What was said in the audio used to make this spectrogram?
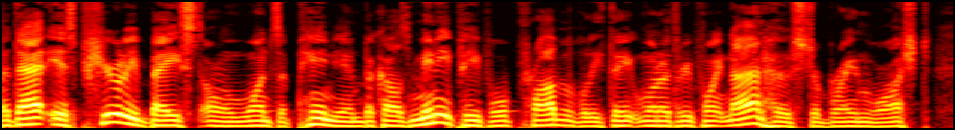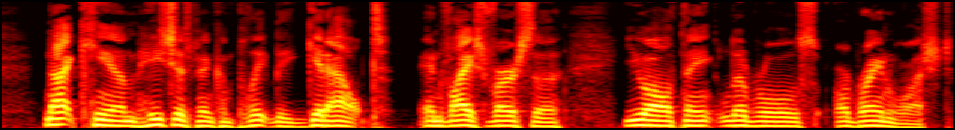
But that is purely based on one's opinion because many people probably think 103.9 hosts are brainwashed. Not Kim. He's just been completely get out, and vice versa. You all think liberals are brainwashed.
